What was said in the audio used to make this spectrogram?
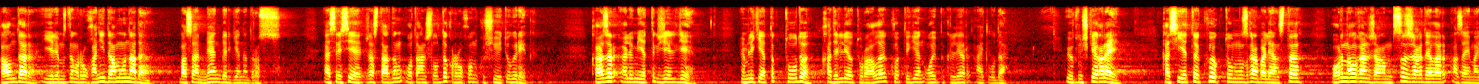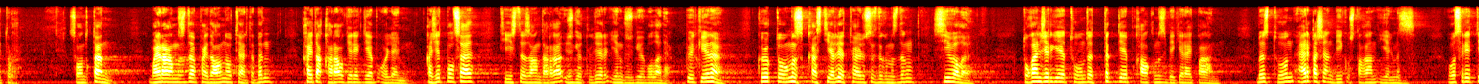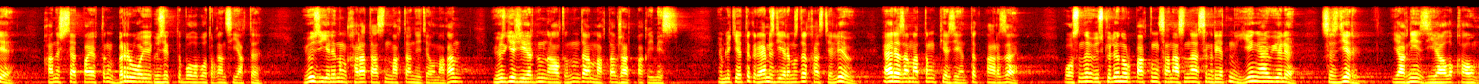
ғалымдар еліміздің рухани дамуына да баса мән бергені дұрыс. Әсіресе жастардың отаншылдық рухын күшейту керек. Қазір әлеуметтік желіде мемлекеттік туды қадірлеу туралы көптеген ой пікірлер айтылуда. Өкінішке қарай қасиетті көк туымызға байланысты орын алған жағымсыз жағдайлар азаймай тұр. Сондықтан байрағымызды пайдалану тәртібін қайта қарау керек деп ойлаймын. Қажет болса тиісті заңдарға өзгертулер енгізуге болады. Өйткені көк туымыз қастерлі тәуелсіздігіміздің символы. Туған жерге туыңды тік деп халқымыз бекер айтпаған. Біз туын әрқашан биік ұстаған елміз. Осы ретте қаныш сәтбаевтың бір ойы өзекті болып отырған сияқты. Өз елінің қара тасын мақтан ете алмаған өзге жердің алтынын да мақтап жартпақ емес. Мемлекеттік рәміздерімізді қастерлеу әр азаматтың перзенттік парызы. Осыны өскелең ұрпақтың санасына сіңіретін ең әуелі сіздер яғни зиялы қауым.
